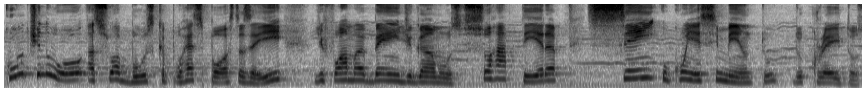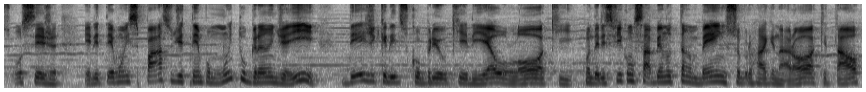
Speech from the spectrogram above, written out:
continuou a sua busca por respostas aí de forma bem, digamos, sorrateira, sem o conhecimento do Kratos. Ou seja, ele teve um espaço de tempo muito grande aí, desde que ele descobriu que ele é o Loki, quando eles ficam sabendo também sobre o Ragnarok e tal,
